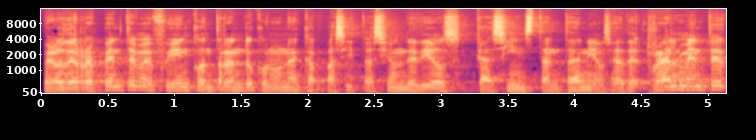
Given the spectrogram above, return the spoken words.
Pero de repente me fui encontrando con una capacitación de Dios casi instantánea. O sea, realmente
